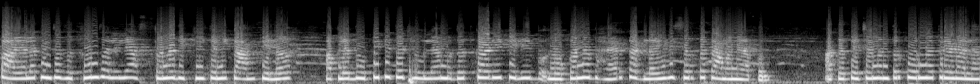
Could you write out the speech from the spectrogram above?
पायाला त्यांच्या जखम झालेली असताना देखील त्यांनी काम केलं. आपल्या बोटी तिथे ठेवल्या मदतकार्य केली लोकांना बाहेर काढलं हे विसरता कामा नये आपण. आता त्याच्यानंतर कोरोना पिरियड आला.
